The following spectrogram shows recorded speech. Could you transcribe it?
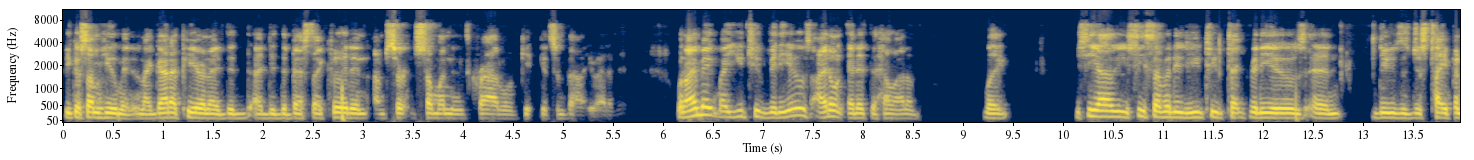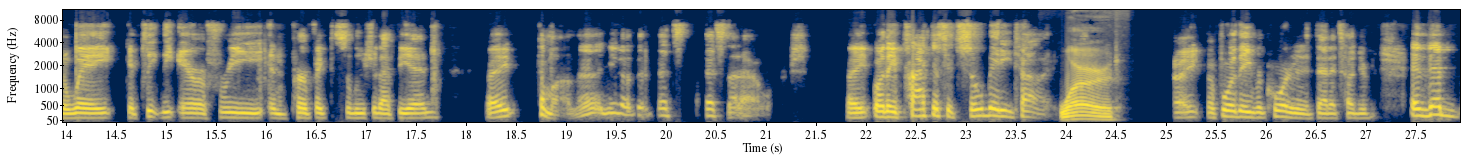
because I'm human and I got up here and I did I did the best I could and I'm certain someone in the crowd will get, get some value out of it. When I make my YouTube videos, I don't edit the hell out of them. Like you see how you see some of these YouTube tech videos and dudes are just typing away completely error free and perfect solution at the end, right? Come on, man. You know that, that's that's not how it works, right? Or they practice it so many times. Word. Right before they recorded it that it's hundred, and then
